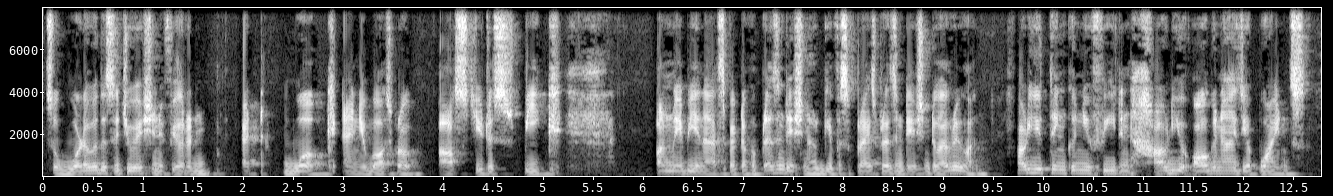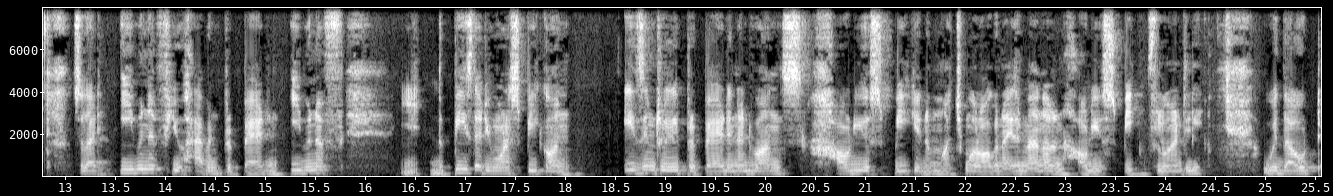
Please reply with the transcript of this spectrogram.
so, whatever the situation, if you're at work and your boss asks you to speak on maybe an aspect of a presentation or give a surprise presentation to everyone, how do you think on your feet and how do you organize your points so that even if you haven't prepared and even if the piece that you want to speak on isn't really prepared in advance, how do you speak in a much more organized manner and how do you speak fluently without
